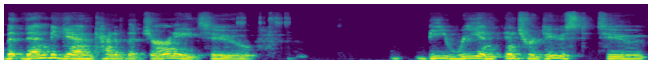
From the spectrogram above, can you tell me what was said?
but then began kind of the journey to be reintroduced to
